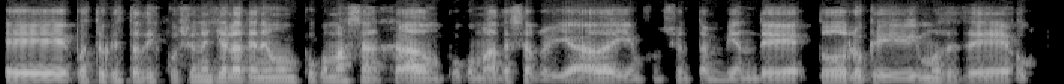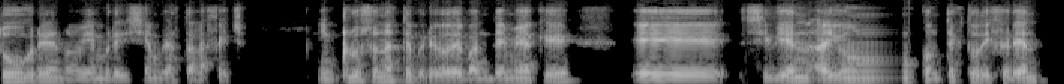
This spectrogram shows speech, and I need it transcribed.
eh, puesto que estas discusiones ya la tenemos un poco más zanjada, un poco más desarrollada y en función también de todo lo que vivimos desde octubre, noviembre, diciembre hasta la fecha. Incluso en este periodo de pandemia que, eh, si bien hay un contexto diferente,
